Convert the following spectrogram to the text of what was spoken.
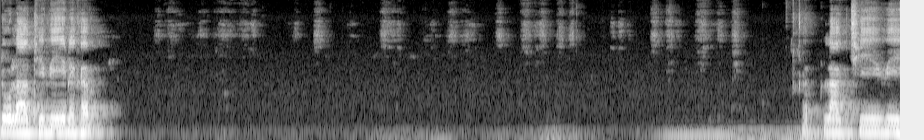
ดูลาวทีวีนะครับ ลาวทีวี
